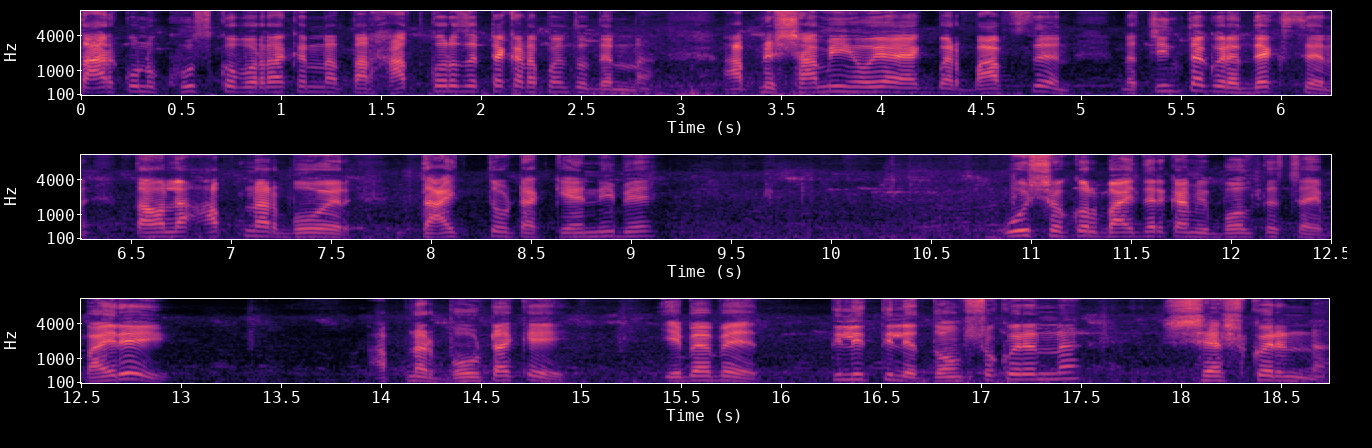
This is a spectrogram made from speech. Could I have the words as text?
তার কোনো খোঁজখবর রাখেন না, তার হাত খরচের টাকাটা পর্যন্ত দেন না। আপনি স্বামী হয়ে একবার ভাবছেন না চিন্তা করে দেখছেন, তাহলে আপনার বউয়ের দায়িত্বটা কে নিবে? ওই সকল ভাইদেরকে আমি বলতে চাই বাইরেই আপনার বউটাকে এভাবে তিলে তিলে ধ্বংস করেন না, শেষ করেন না।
